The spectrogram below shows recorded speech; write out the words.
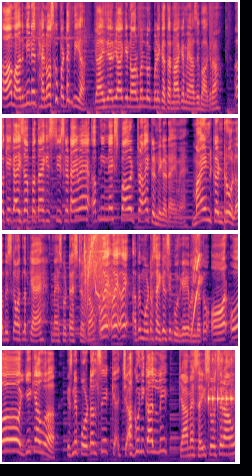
आम आदमी ने थैनोस को पटक दिया। गाइस यार, यहाँ के नॉर्मल लोग बड़े खतरनाक है, मैं यहाँ से भाग रहा। ओके गाइस अब पता है किस चीज़ का टाइम है? अपनी नेक्स्ट पावर ट्राई करने का टाइम है। माइंड कंट्रोल अब इसका मतलब क्या है? मैं इसको टेस्ट करता हूँ। ओए ओए ओए, अबे मोटरसाइकिल से कूद गया ये बंदा तो। और, ओ, ये क्या हुआ? इसने पोर्टल से क्या, चाकू निकाल ली? क्या मैं सही सोच रहा हूँ?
